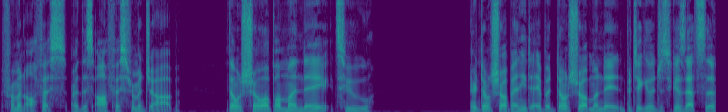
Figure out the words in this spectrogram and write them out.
from an office or this office from a job. Don't show up on Monday to, or don't show up any day, but don't show up Monday in particular just because that's the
